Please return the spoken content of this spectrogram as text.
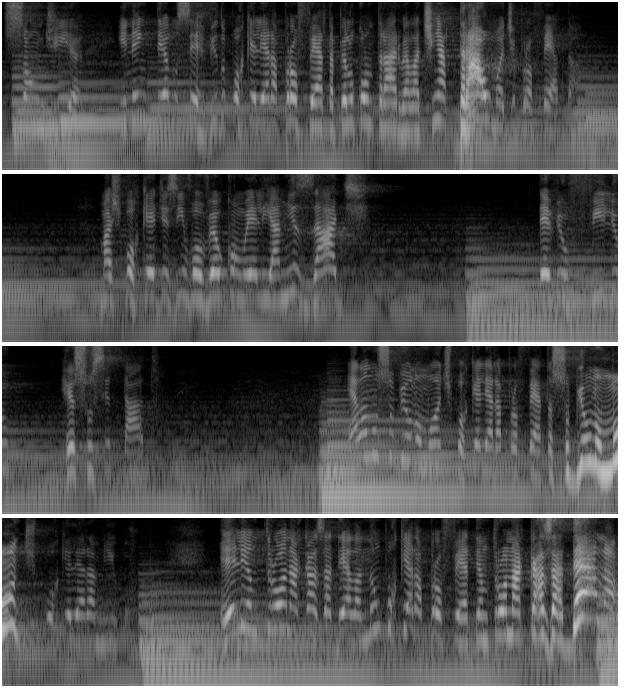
só um dia, e nem tê-lo servido porque ele era profeta, pelo contrário, ela tinha trauma de profeta. Mas porque desenvolveu com ele amizade, teve o filho ressuscitado. Ela não subiu no monte porque ele era profeta, subiu no monte porque ele era amigo. Ele entrou na casa dela não porque era profeta, entrou na casa dela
